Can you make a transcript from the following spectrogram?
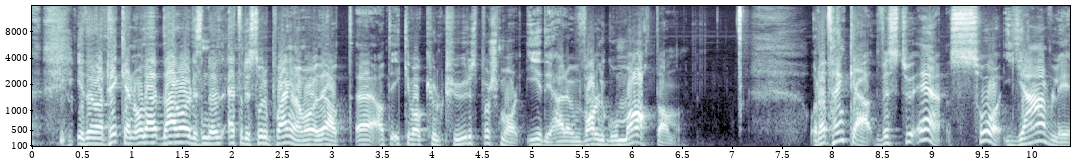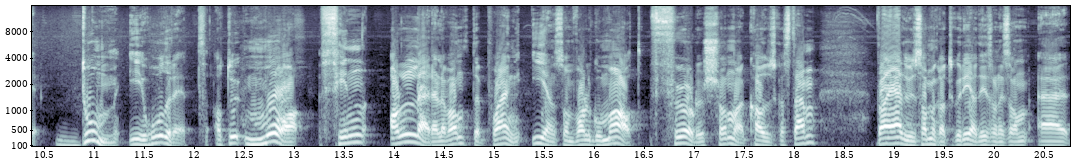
i den artikkelen. Og der, der var liksom Et av de store poengene var jo det at, at det ikke var kulturspørsmål i de her valgomatene. Og da tenker jeg, Hvis du er så jævlig dum i hodet ditt at du må finne alle relevante poeng i en sånn valgomat før du skjønner hva du skal stemme, da er du i samme kategori av de som liksom, eh,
